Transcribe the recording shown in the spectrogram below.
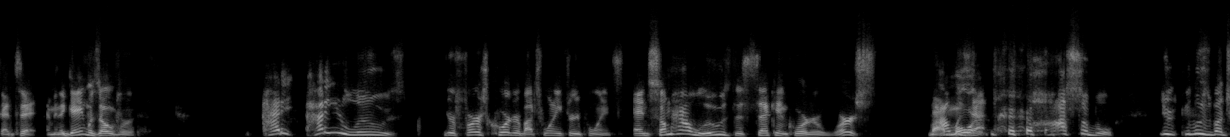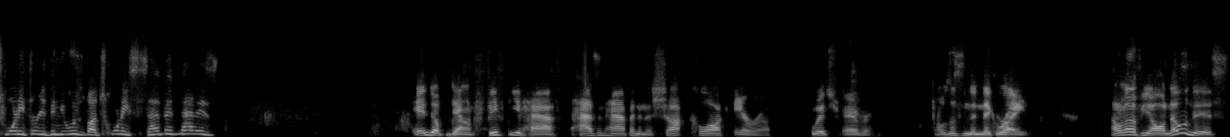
that's it. I mean, the game was over. How do you, how do you lose your first quarter by 23 points and somehow lose the second quarter worse? By how more. was that possible? You, you lose by 23, then you lose by 27. That is end up down 50 at half. Hasn't happened in the shot clock era, which ever. I was listening to Nick Wright. I don't know if y'all know this.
